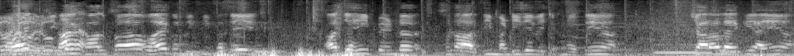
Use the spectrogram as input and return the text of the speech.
ਵਾਹਿਗੁਰੂ ਜੀ ਕਾ ਖਾਲਸਾ, ਵਾਹਿਗੁਰੂ ਜੀ ਕੀ ਫਤਿਹ। ਅੱਜ ਅਸੀਂ ਪਿੰਡ ਸੁਧਾਰ ਦੀ ਮੰਡੀ ਦੇ ਵਿੱਚ ਖਲੋਤੇ ਆ ਚਾਰਾ ਲੈ ਕੇ ਆਏ ਆ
